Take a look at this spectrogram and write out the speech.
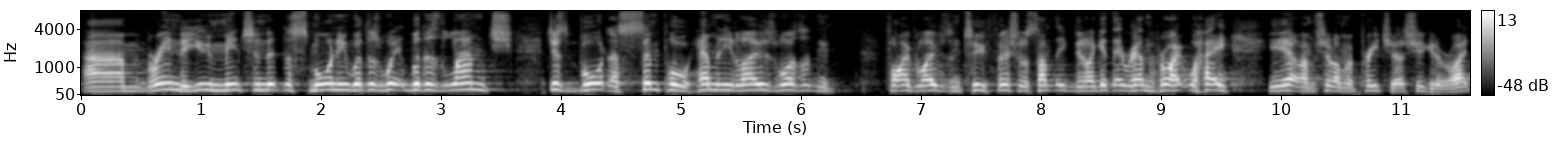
Um, Brenda, you mentioned it this morning with his, with his lunch. Just bought a simple, how many loaves was it? Five loaves and two fish or something. Did I get that around the right way? Yeah, I'm sure I'm a preacher. I should get it right.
